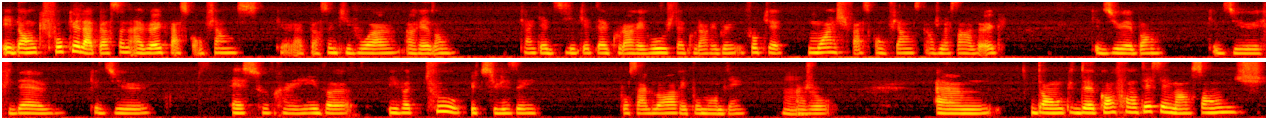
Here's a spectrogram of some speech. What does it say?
Et donc, il faut que la personne aveugle fasse confiance, que la personne qui voit a raison. Quand elle dit que telle couleur est rouge, telle couleur est bleue, il faut que moi, je fasse confiance quand je me sens aveugle, que Dieu est bon, que Dieu est fidèle, que Dieu est souverain. Il va, il va tout utiliser pour sa gloire et pour mon bien un hmm. jour. Euh, donc, de confronter ces mensonges,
